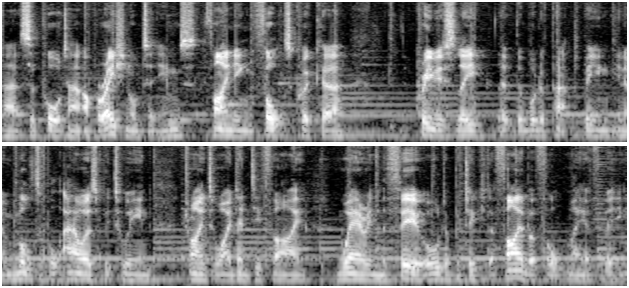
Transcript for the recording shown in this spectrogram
uh, support our operational teams, finding faults quicker. Previously, there would have perhaps been you know, multiple hours between trying to identify where in the field a particular fibre fault may have been.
